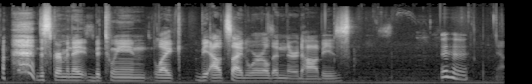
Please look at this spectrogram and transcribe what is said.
discriminate between like the outside world and nerd hobbies. Mm-hmm. Yeah.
